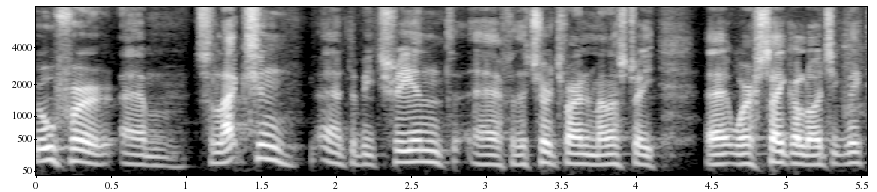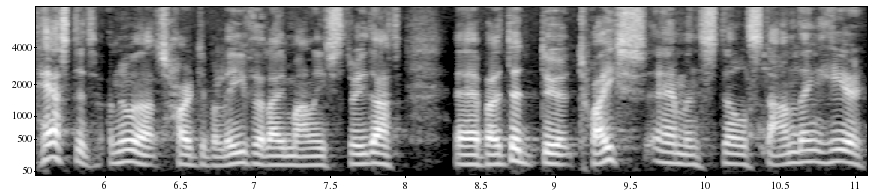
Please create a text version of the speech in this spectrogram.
go for um, selection uh, to be trained uh, for the Church of Ireland ministry uh, were psychologically tested. I know that's hard to believe that I managed through that, uh, but I did do it twice um, and still standing here.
